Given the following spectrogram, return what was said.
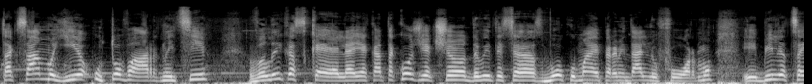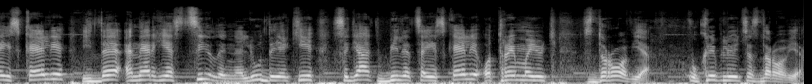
Так само є у товарниці велика скеля, яка також, якщо дивитися з боку, має пірамідальну форму. І біля цієї скелі йде енергія зцілення. Люди, які сидять біля цієї скелі, отримають здоров'я, укріплюється здоров'я.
